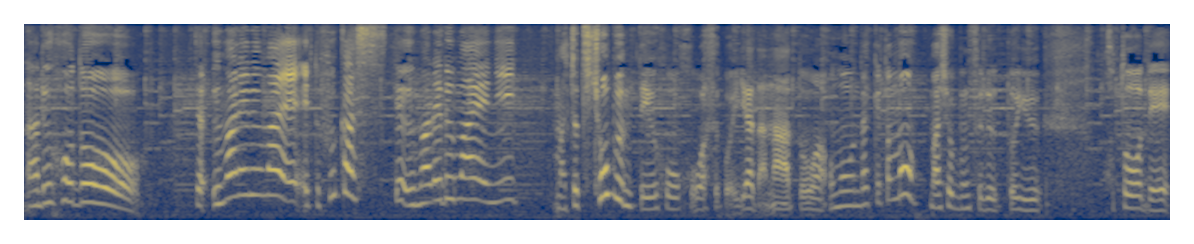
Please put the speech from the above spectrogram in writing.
なるほど。じゃあ生まれる前、えっと、孵化して生まれる前に、まあ、ちょっと処分っていう方法はすごい嫌だなとは思うんだけども、まあ、処分するということで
